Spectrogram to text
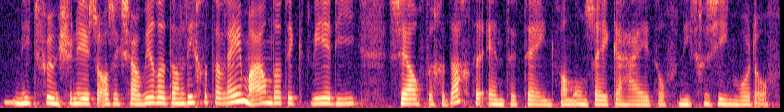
niet functioneert zoals ik zou willen, dan ligt het alleen maar omdat ik weer diezelfde gedachten entertain van onzekerheid of niet gezien worden of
